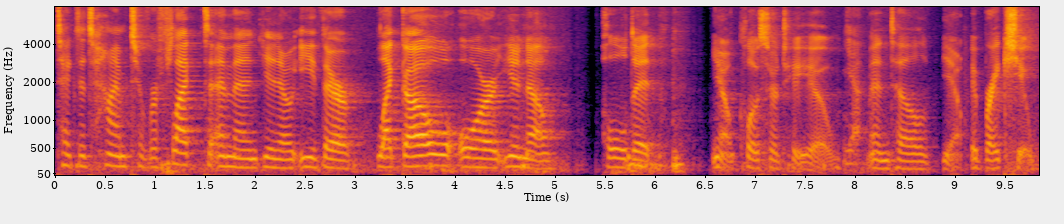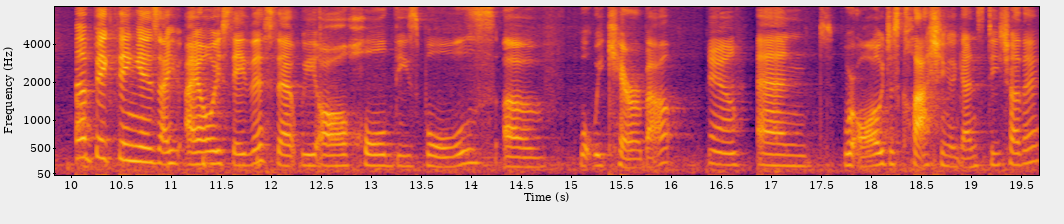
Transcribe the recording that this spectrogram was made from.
take the time to reflect, and then you know, either let go or you know, hold it, you know, closer to you Yeah. until you know it breaks you. A big thing is I, I always say this that we all hold these bowls of what we care about Yeah. and we're all just clashing against each other.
